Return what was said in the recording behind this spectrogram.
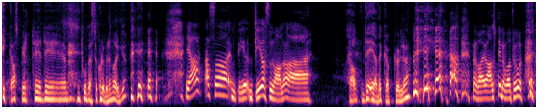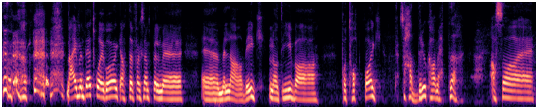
ikke har spilt i de to beste klubber i Norge. ja, altså Byåsen var nå ja, Det ene cupgullet. Vi var jo alltid nummer to. Nei, men det tror jeg òg at f.eks. Med, eh, med Larvik, når de var på topp òg, så hadde de jo Kari Mette der. Altså, eh,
